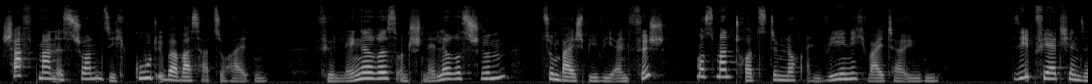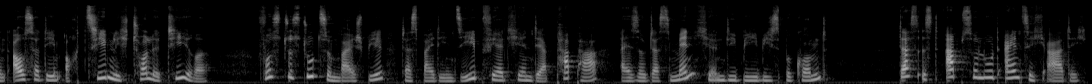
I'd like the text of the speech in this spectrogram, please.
schafft man es schon, sich gut über Wasser zu halten. Für längeres und schnelleres Schwimmen, zum Beispiel wie ein Fisch, muss man trotzdem noch ein wenig weiter üben. Seepferdchen sind außerdem auch ziemlich tolle Tiere. Wusstest du zum Beispiel, dass bei den Seepferdchen der Papa, also das Männchen, die Babys bekommt? Das ist absolut einzigartig.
